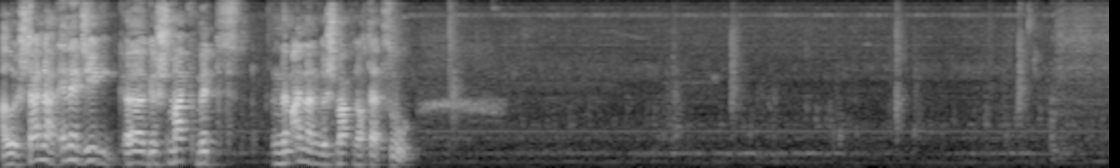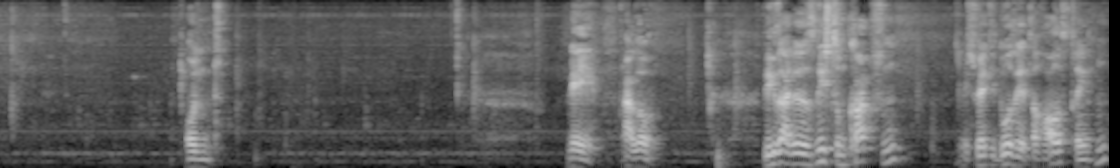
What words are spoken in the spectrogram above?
Also Standard Energy äh, Geschmack mit einem anderen Geschmack noch dazu. Und nee, also wie gesagt, es ist nicht zum Kotzen. Ich werde die Dose jetzt auch austrinken.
